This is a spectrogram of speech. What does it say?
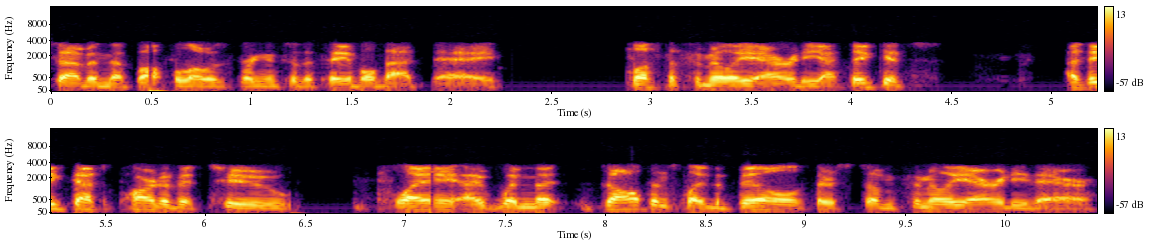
seven that Buffalo is bringing to the table that day. Plus the familiarity. I think it's, I think that's part of it too. Play uh, when the Dolphins play the Bills, there's some familiarity there.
